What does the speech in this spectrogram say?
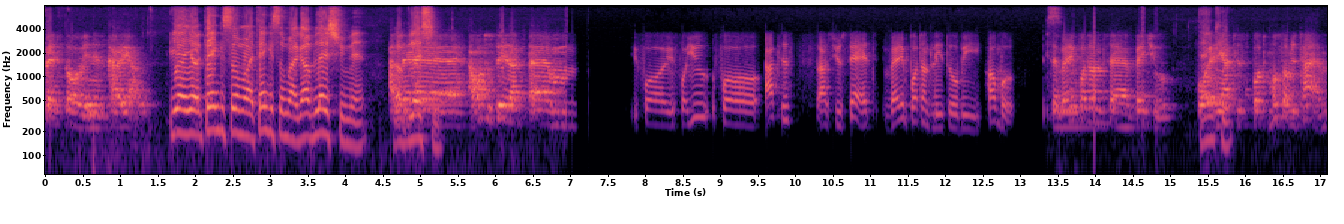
best of in his career. yeah, yeah. Thank you so much. Thank you so much. God bless you, man. God And, bless you. Artists, as you said, very importantly to be humble. It's a very important uh, virtue for Thank any you. artist. But most of the time,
